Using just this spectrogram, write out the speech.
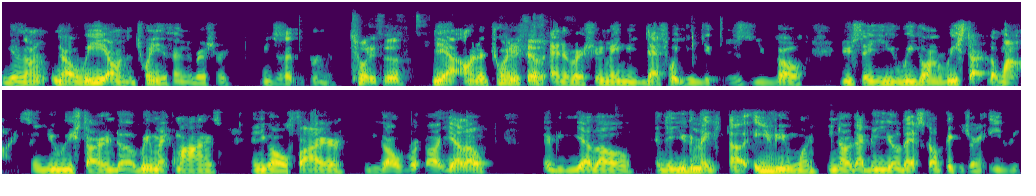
Because on no, we on the 20th anniversary. We just had the Twenty fifth. Yeah, on the 25th 25th. anniversary, maybe that's what you do. Is you go, you say you we gonna restart the lines, and you restarting the remake lines, and you go fire, you go uh, yellow, it'd be yellow, and then you can make uh Eevee one. You know that'd be your Let's Go Pikachu and Eevee.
